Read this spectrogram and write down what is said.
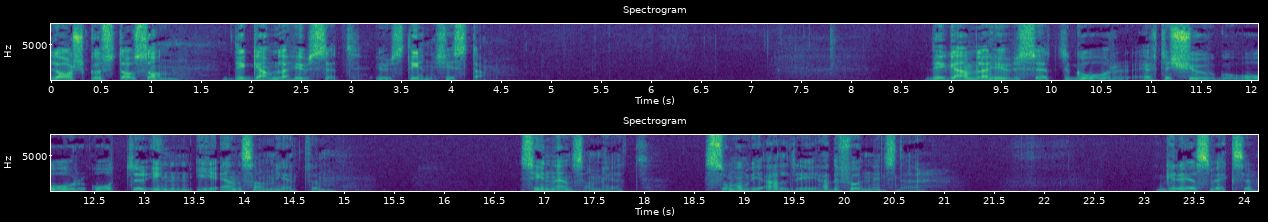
Lars Gustafsson, Det gamla huset ur Stenkista. Det gamla huset går efter 20 år åter in i ensamheten. Sin ensamhet, som om vi aldrig hade funnits där. Gräs växer.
